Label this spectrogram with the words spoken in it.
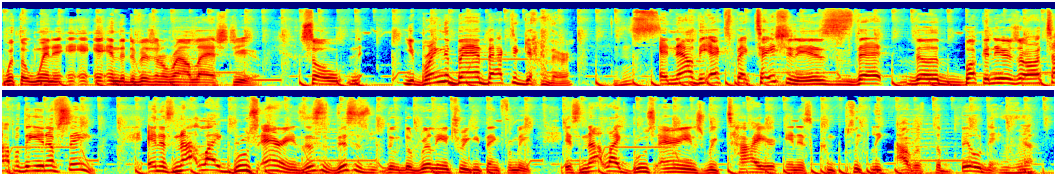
with a win in, in- in the divisional round last year. So you bring the band back together. Mm-hmm. And now the expectation is that the Buccaneers are on top of the NFC. And it's not like Bruce Arians. This is this is the, the really intriguing thing for me. It's not like Bruce Arians retired and is completely out of the building. Mm-hmm.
